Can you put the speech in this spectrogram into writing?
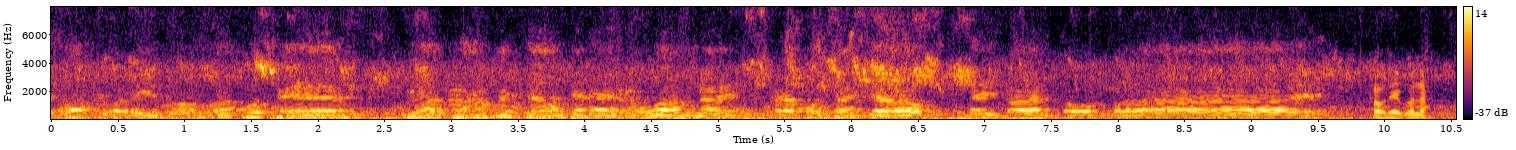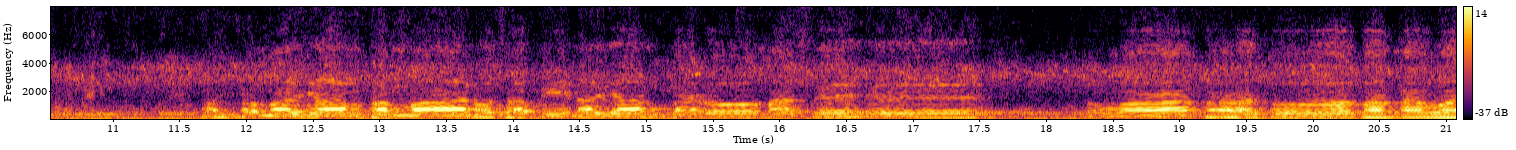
งอาเรสัพวริโตพระพุทธเทเพื่อข้าพเจ้าจะได้ระวังในพระพุทธเจ้าในการต่อไปเข้าได้ปะล่ะอันธรรมายังธรรมานุสตินายังกโรมาเสสวาคาโตภะคะวะ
